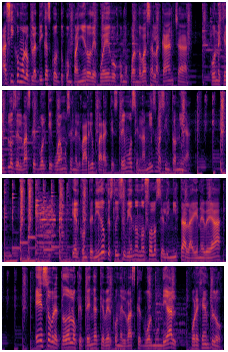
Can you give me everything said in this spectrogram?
así como lo platicas con tu compañero de juego, como cuando vas a la cancha, con ejemplos del básquetbol que jugamos en el barrio para que estemos en la misma sintonía. El contenido que estoy subiendo no solo se limita a la NBA, es sobre todo lo que tenga que ver con el básquetbol mundial. Por ejemplo,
